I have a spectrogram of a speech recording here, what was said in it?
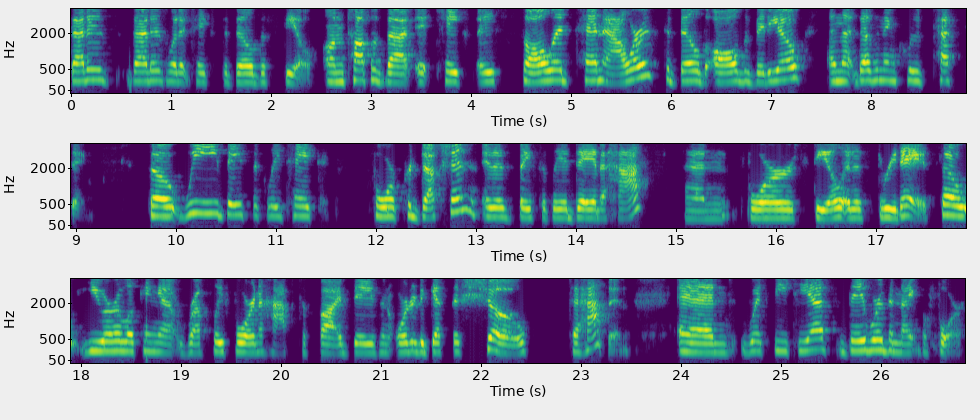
that is that is what it takes to build the steel. On top of that it takes a solid 10 hours to build all the video and that doesn't include testing so we basically take for production it is basically a day and a half and for steel, it is three days. So you are looking at roughly four and a half to five days in order to get the show to happen. And with BTS, they were the night before.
